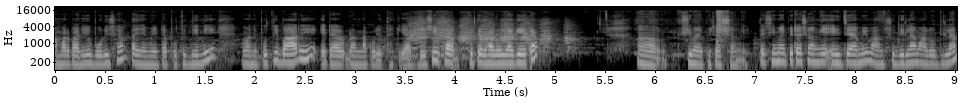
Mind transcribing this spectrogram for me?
আমার বাড়িও বরিশাল, তাই আমি এটা প্রতিদিনই মানে প্রতিবারই এটা রান্না করে থাকি। আর বেশি খেতে ভালো লাগে এটা। সিমাই পিঠার সঙ্গে। তো সিমাই পিঠার সঙ্গে এই যে আমি মাংস দিলাম, আলু দিলাম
